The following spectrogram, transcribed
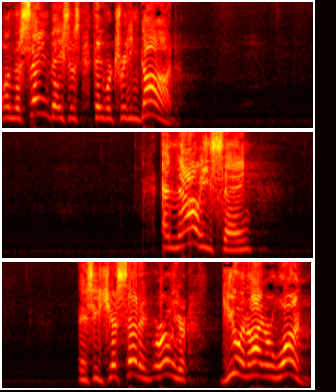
on the same basis they were treating God. And now he's saying, as he just said earlier, you and I are one.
